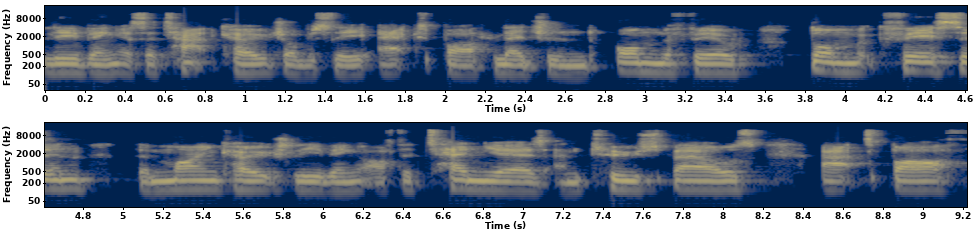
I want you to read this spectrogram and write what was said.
leaving as attack coach, obviously ex Bath legend on the field. Don McPherson, the mine coach, leaving after 10 years and two spells at Bath.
